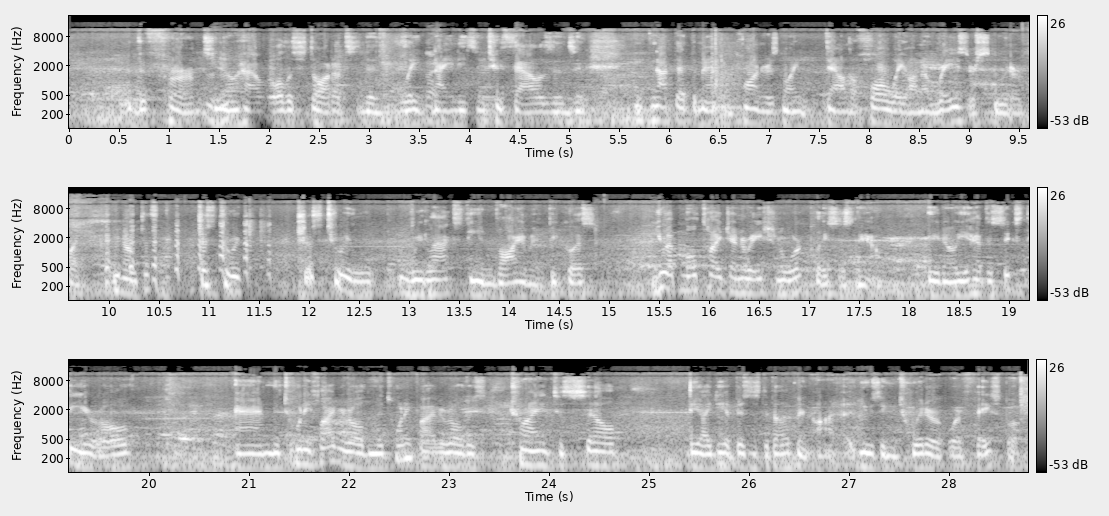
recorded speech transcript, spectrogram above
the firms, you know, mm-hmm. how all the startups in the late 90s and 2000s, and not that the managing partner is going down the hallway on a razor scooter, but, you know, just, just to, just to relax the environment because you have multi-generational workplaces now. You know, you have the 60-year-old and the 25-year-old, and the 25-year-old is trying to sell the idea of business development on, uh, using Twitter or Facebook.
